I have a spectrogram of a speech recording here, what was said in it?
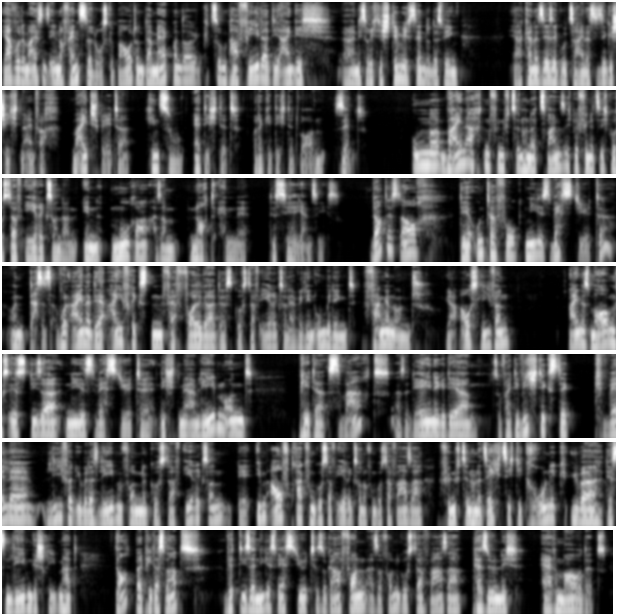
ja, wurde meistens eben noch fensterlos gebaut und da merkt man, da gibt so ein paar Fehler, die eigentlich äh, nicht so richtig stimmig sind und deswegen, ja, kann es sehr, sehr gut sein, dass diese Geschichten einfach weit später hinzu erdichtet oder gedichtet worden sind. Um Weihnachten 1520 befindet sich Gustav Eriksson dann in Mura, also am Nordende des Siljansees. Dort ist auch der Untervogt Nils Westjöte. Und das ist wohl einer der eifrigsten Verfolger des Gustav Eriksson. Er will ihn unbedingt fangen und ja, ausliefern. Eines Morgens ist dieser Nils Westjöte nicht mehr am Leben und Peter Swart, also derjenige, der soweit die wichtigste Quelle liefert über das Leben von Gustav Eriksson, der im Auftrag von Gustav Eriksson und von Gustav Vasa 1560 die Chronik über dessen Leben geschrieben hat. Dort bei Peterswart wird dieser Nils Westjöte sogar von, also von Gustav Vasa persönlich ermordet.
